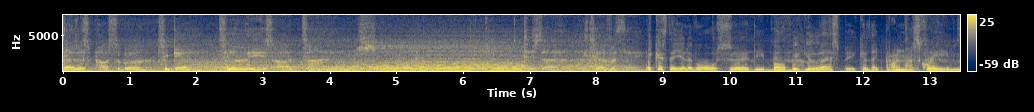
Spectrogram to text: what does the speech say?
that is possible to get in these hard times. Desire E questa è la voce di Bobby Gillespie, che è dai Primal Scream.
